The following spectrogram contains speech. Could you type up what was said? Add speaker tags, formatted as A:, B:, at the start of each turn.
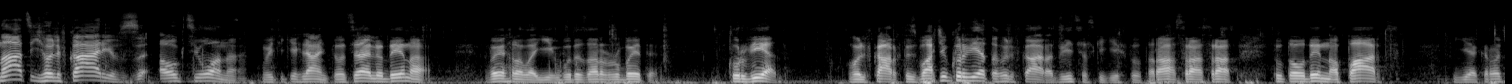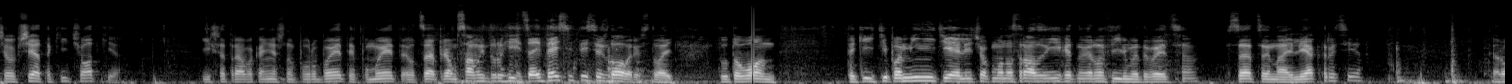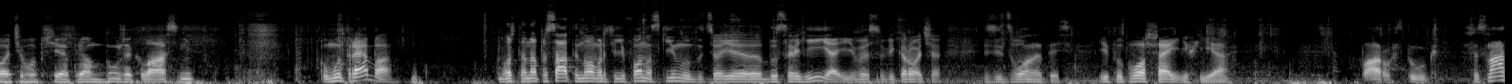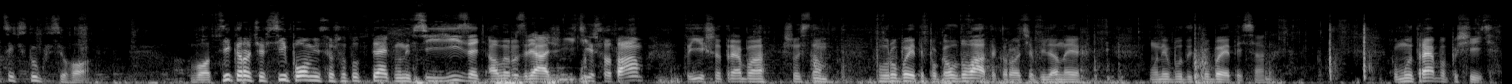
A: 15 гольфкарів з аукціона. Ви тільки гляньте, оця людина виграла їх, буде зараз робити. Курвет. Гольфкар. Хтось бачив курвета гольфкара? Дивіться, скільки їх тут. Раз, раз, раз. Тут один на парт. Є. Коротше, взагалі такі чіткі. Їх ще треба, звісно, поробити, помити. Оце прям самий дорогий. Це і 10 тисяч доларів стоїть. Тут вон такий, типа міні-телічок, можна одразу їхати, мабуть, фільми дивитися. Все це на електриці. Коротше, взагалі, прям дуже класні. Кому треба, можете написати номер телефона, скину до цієї до Сергія, і ви собі, коротше, зідзвонитесь. І тут во ще їх є. Пару штук. 16 штук всього. Вот. Ці, коротше, всі повністю, що тут стоять, вони всі їздять, але розряджені. І ті, що там, то їх ще треба щось там поробити, поколдувати, коротше, біля них. Вони будуть робитися. Кому треба, пишіть.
